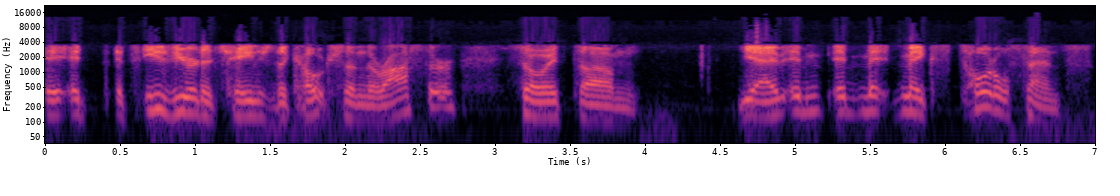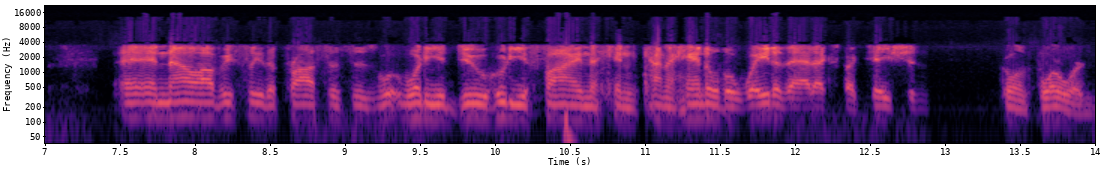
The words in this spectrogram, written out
it, it, it's easier to change the coach than the roster. So it, um, yeah, it, it, it makes total sense and now, obviously, the process is what, what do you do? Who do you find that can kind of handle the weight of that expectation going forward?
